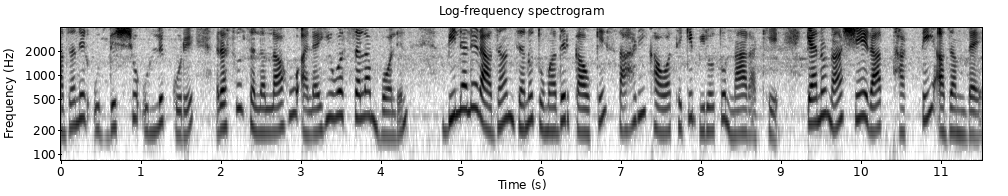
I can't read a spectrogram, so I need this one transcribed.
আজানের উদ্দেশ্য উল্লেখ করে রাসূল সাল্লাল্লাহু আলাইহি ওয়াসাল্লাম বলেন, বিলালের আজান যেন তোমাদের কাউকে সাহারি খাওয়া থেকে বিরত না রাখে, কেননা সে রাত থাকতেই আজান দেয়।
